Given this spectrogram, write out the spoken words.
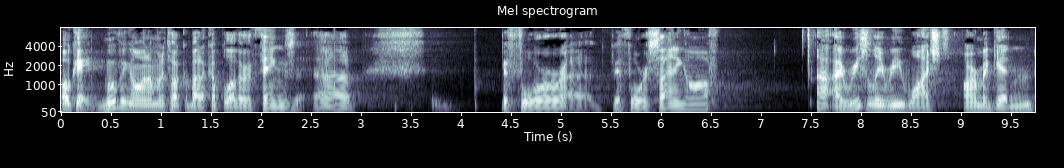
Okay, moving on. I'm going to talk about a couple other things uh, before uh, before signing off. Uh, I recently rewatched Armageddon,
